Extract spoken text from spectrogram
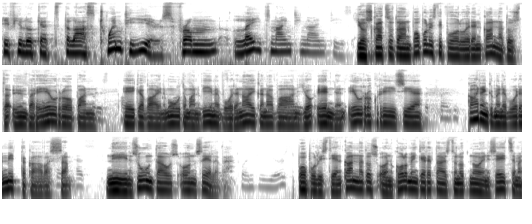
if you look at the last 20 years from late 1990s. Jos katsotaan populistipuolueiden kannatusta ympäri Euroopan, eikä vain muutaman viime vuoden aikana, vaan jo ennen eurokriisiä 20 vuoden mittakaavassa, niin suuntaus on selvä. Populistien kannatus on kolminkertaistunut noin 7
